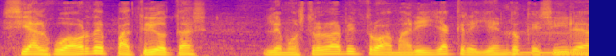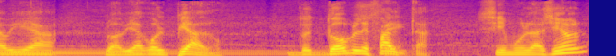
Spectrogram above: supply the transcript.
si al jugador de Patriotas le mostró el árbitro amarilla creyendo que sí le había, lo había golpeado. Do- doble sé. falta, simulación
